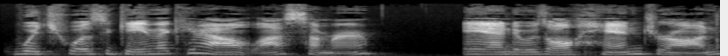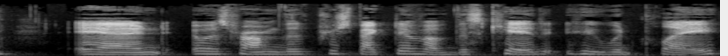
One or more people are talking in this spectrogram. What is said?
which was a game that came out last summer, and it was all hand drawn, and it was from the perspective of this kid who would play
